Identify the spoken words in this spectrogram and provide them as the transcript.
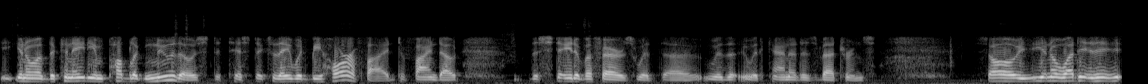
you know, if the Canadian public knew those statistics, they would be horrified to find out the state of affairs with uh, with with Canada's veterans. So you know what the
